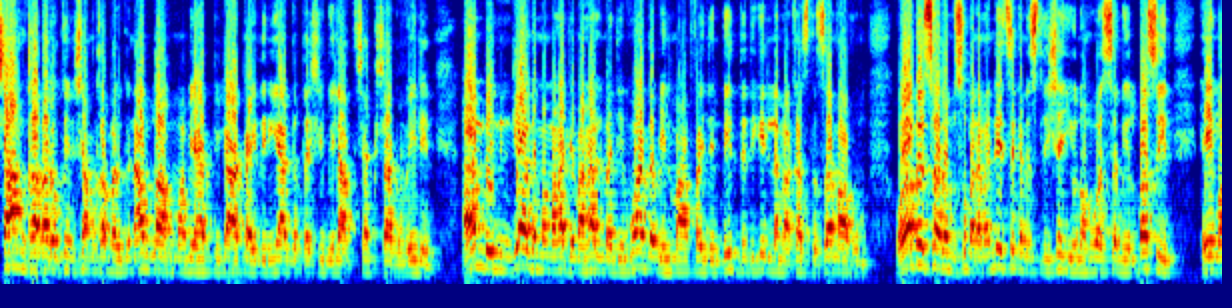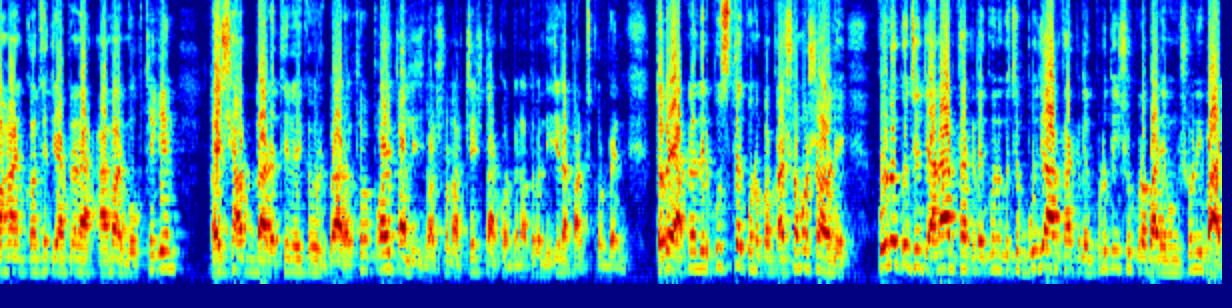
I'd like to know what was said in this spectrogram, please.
শাম খাবার উখিন শাম খাবার উখিন আল্লাহুম্মা বিহাক্কি কাকাইদিন ইয়াগাতা শিবিলাত শাক শাক ওয়াইলিন জালদ মা মাহাজ মাহাল মাজিন ওয়াদা বিহিল মাফাইদিন বিদ্দাতি ইল্লা মা খাস্তা সামাহুম ওয়া বাসারুম সুমানা মানিসা কামিসলি শাইউন, হুয়া সামিউল বাসির। এই মহান কথাটি আপনারা আমার মুখ থেকে হয় সাতবার একুশ বার অথবা পঁয়তাল্লিশ বার শোনার চেষ্টা করবেন অথবা নিজেরা পাঠ করবেন। তবে আপনাদের বুঝতে কোনো প্রকার সমস্যা হলে, কোনো কিছু জানার থাকলে, কোনো কিছু বুঝার থাকলে প্রতি শুক্রবার এবং শনিবার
